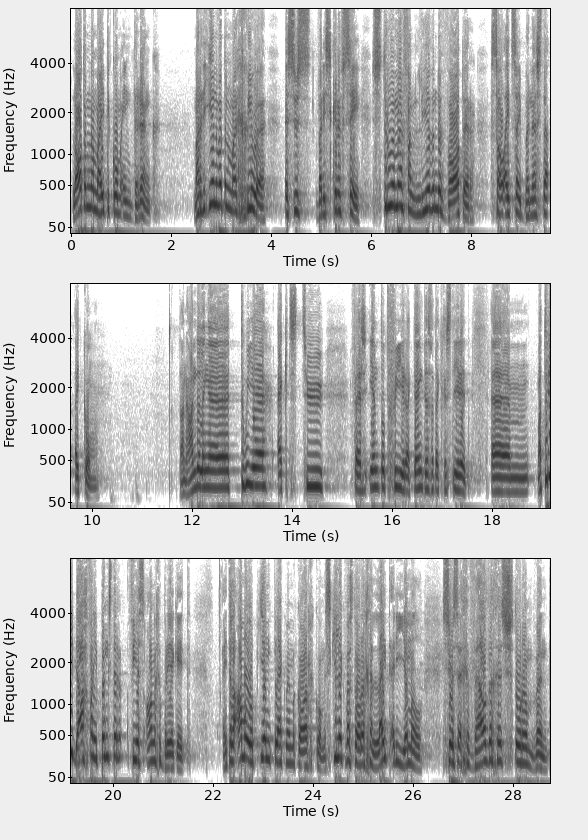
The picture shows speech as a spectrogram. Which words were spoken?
laat hom na my toe kom en drink. Maar die een wat in my glo, is soos wat die skrif sê, strome van lewende water sal uit sy binneste uitkom. Dan Handelinge 2 Acts 2 vers 1 tot 4. Ek dink dis wat ek gestuur het. Ehm, um, maar toe die dag van die Pinksterfees aangebreek het, het hulle almal op een plek bymekaar gekom. Skielik was daar 'n geluid uit die hemel soos 'n geweldige stormwind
